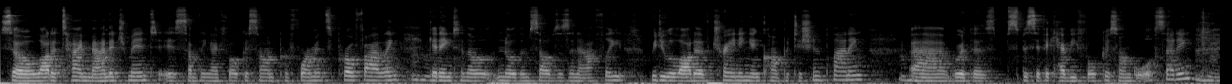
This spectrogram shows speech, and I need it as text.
So a lot of time management is something I focus on. Performance profiling, mm-hmm. getting to know know themselves as an athlete. We do a lot of training and competition competition planning mm-hmm. uh, with a specific heavy focus on goal setting mm-hmm.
